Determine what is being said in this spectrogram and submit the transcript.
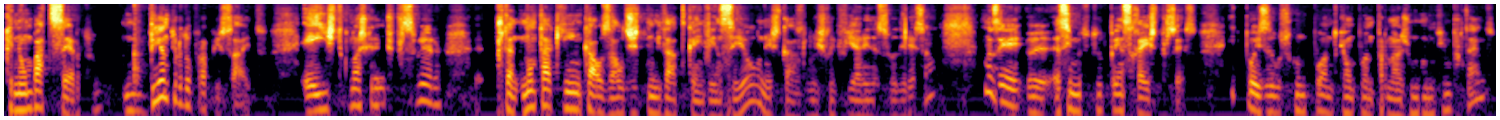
que não bate certo, dentro do próprio site. É isto que nós queremos perceber. Portanto, não está aqui em causa a legitimidade de quem venceu, neste caso Luís Filipe Vieira e da sua direção, mas é, eh, acima de tudo, para encerrar este processo. E depois o segundo ponto, que é um ponto para nós muito importante,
